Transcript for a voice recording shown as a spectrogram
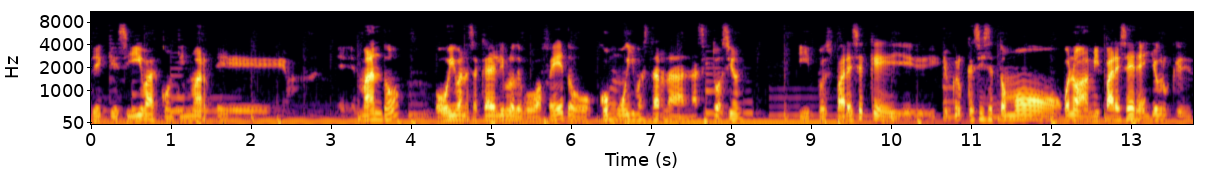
de que si iba a continuar eh, eh, Mando o iban a sacar el libro de Boba Fett o cómo iba a estar la, la situación. Y pues parece que eh, yo creo que sí se tomó, bueno, a mi parecer, ¿eh? yo creo que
